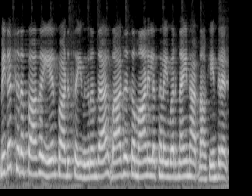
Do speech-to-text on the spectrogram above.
மிகச்சிறப்பாக ஏற்பாடு செய்திருந்தார் பாஜக மாநில தலைவர் நயினார் நாகேந்திரன்.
